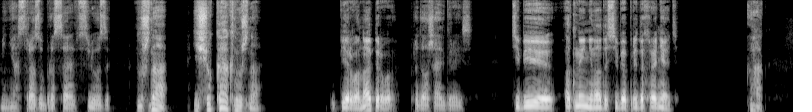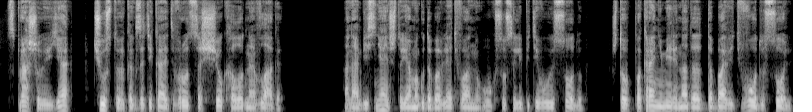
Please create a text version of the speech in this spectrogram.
Меня сразу бросают в слезы. Нужна! Еще как нужна! Первонаперво, продолжает Грейс, тебе отныне надо себя предохранять. Как? Спрашиваю я, чувствуя, как затекает в рот со щек холодная влага. Она объясняет, что я могу добавлять в ванну уксус или питьевую соду, что, по крайней мере, надо добавить воду, соль.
